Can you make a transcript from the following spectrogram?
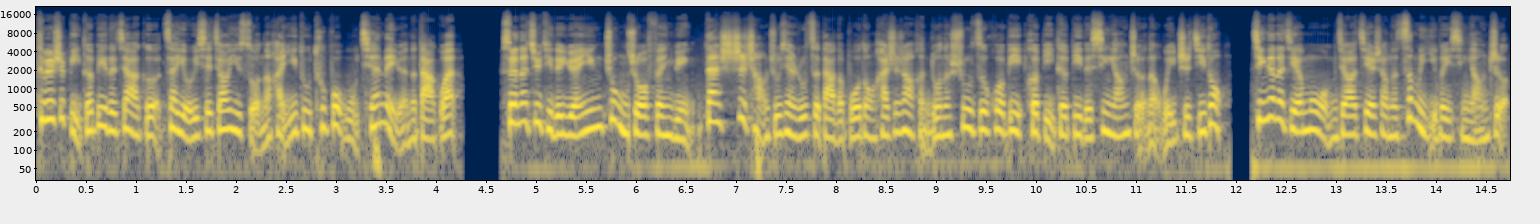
特别是比特币的价格，在有一些交易所呢，还一度突破五千美元的大关。虽然呢，具体的原因众说纷纭，但市场出现如此大的波动，还是让很多的数字货币和比特币的信仰者呢为之激动。今天的节目，我们就要介绍呢这么一位信仰者，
